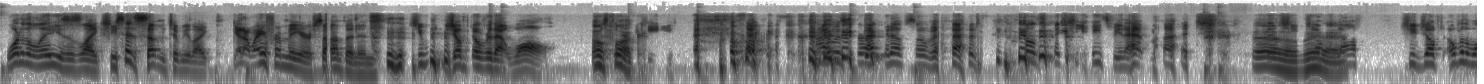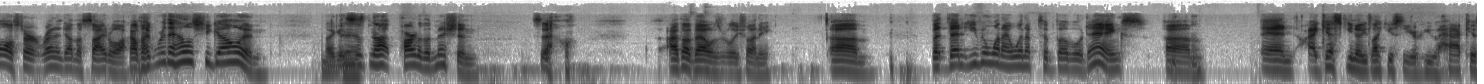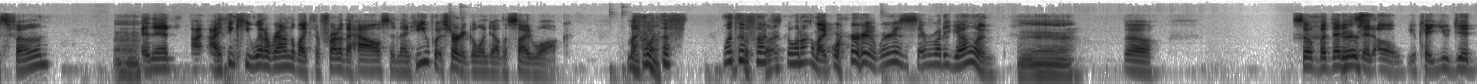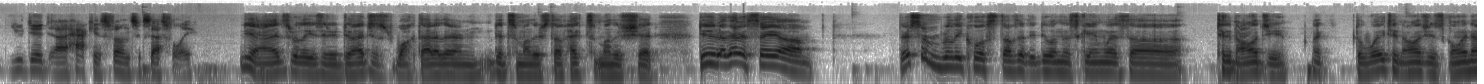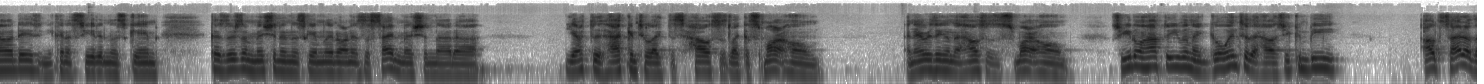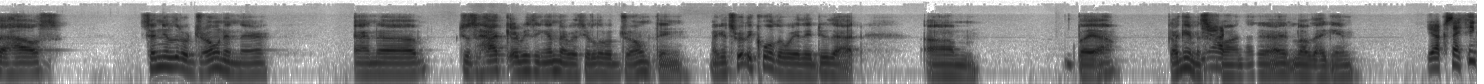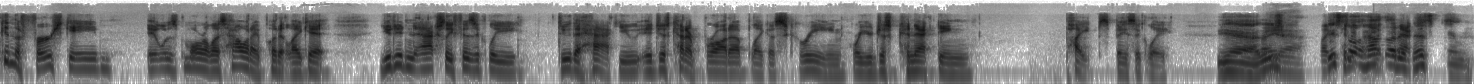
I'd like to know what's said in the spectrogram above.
one of the ladies is like, she said something to me like, "Get away from me" or something, and she jumped over that wall. Oh fuck! I was cracking up so bad. I was like, she hates me that much. Oh she jumped man! off. She jumped over the wall and started running down the sidewalk. I'm like, where the hell is she going? Like, this is not part of the mission. So I thought that was really funny. Um, but then even when I went up to Bobo Danks, um, and I guess, you know, like you said, you, you hack his phone. Uh-huh. And then I, I think he went around to like the front of the house and then he w- started going down the sidewalk. I'm like, Huh. what the, f- what the, the fuck fuck? is going on? Like, where, where is everybody going? Yeah. So, so, but then it said, "Oh, okay, you did, you did uh, hack his phone successfully." Yeah, it's really easy to do. I just walked out of there and did some other stuff, hacked some other shit. Dude, I gotta say, um, there's some really cool stuff that they do in this game with uh, technology. Like the way technology is going nowadays, and you kind of see it in this game. Because there's a mission in this game later on. It's a side mission that uh, you have to hack into like this house is like a smart home, and everything in the house is a smart home. So you don't have to even like go into the house. You can be outside of the house, send your little drone in there, and uh, just hack everything in there with your little drone thing. Like it's really cool the way they do that. Um, but yeah, that game is Yeah. fun. I, I love that game. Yeah, because I think in the first game, it was more or less how would I put it? Like it, you didn't actually physically do the hack. You it just kind of brought up like a screen where you're just connecting pipes, basically. Yeah, they, yeah. Like they still have that in this game.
